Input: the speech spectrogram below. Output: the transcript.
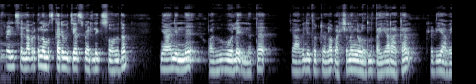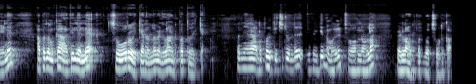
ഫ്രണ്ട്സ് എല്ലാവർക്കും നമസ്കാരം. വിജയാസ് വീട്ടിലേക്ക് സ്വാഗതം. ഞാൻ ഇന്ന് പതിവ് ഇന്നത്തെ രാവിലെ തൊട്ടുള്ള ഭക്ഷണങ്ങളൊന്ന് തയ്യാറാക്കാൻ റെഡിയാവേണ് അപ്പോൾ നമുക്ക് ആദ്യം തന്നെ ചോറ് വയ്ക്കാനുള്ള വെള്ളം അടുപ്പത്ത് വയ്ക്കാം. അപ്പോൾ ഞാൻ അടുപ്പ് എത്തിച്ചിട്ടുണ്ട്. ഇതിലേക്ക് നമുക്ക് ചോറിനുള്ള വെള്ളം അടുപ്പത്ത് വെച്ച് കൊടുക്കാം.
